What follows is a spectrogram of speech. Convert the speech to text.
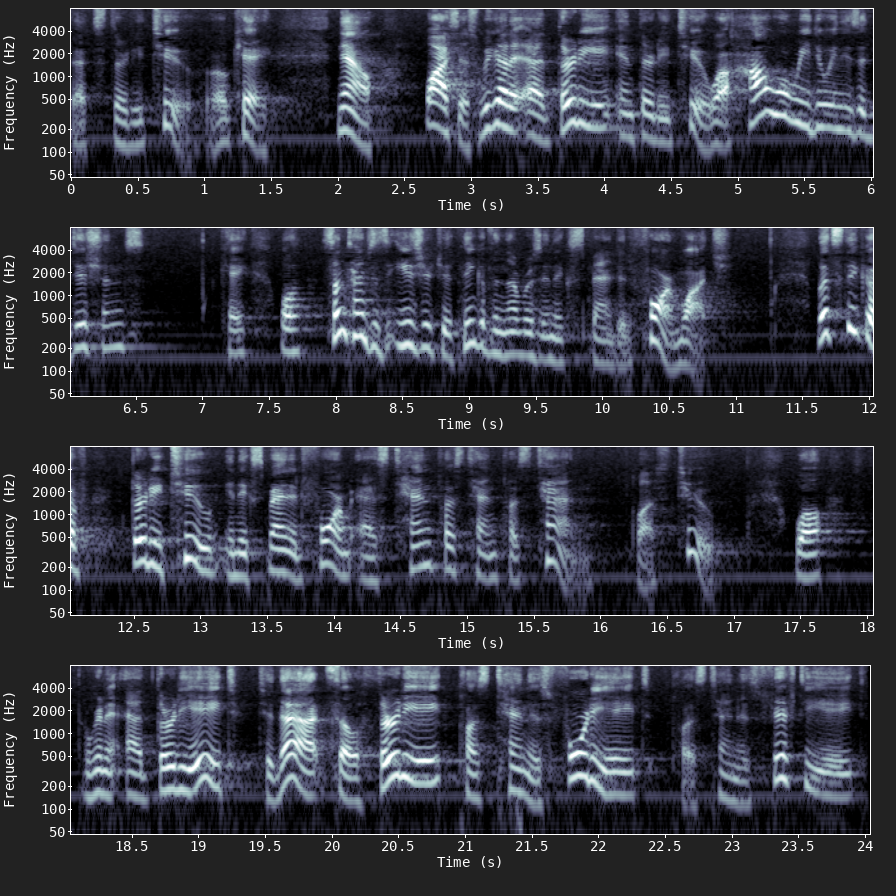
That's 32. Okay. Now, watch this. we got to add 38 and 32. Well, how are we doing these additions? Okay, well, sometimes it's easier to think of the numbers in expanded form. Watch. Let's think of 32 in expanded form as 10 plus 10 plus 10 plus 2. Well, we're going to add 38 to that, so 38 plus 10 is 48, plus 10 is 58,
